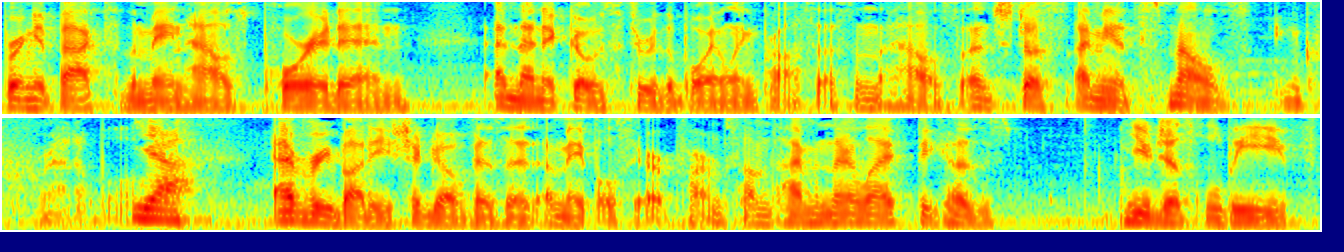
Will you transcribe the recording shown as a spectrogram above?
bring it back to the main house, pour it in, and then it goes through the boiling process in the house. And it's just, I mean, it smells incredible Yeah. everybody should go visit a maple syrup farm sometime in their life because you just leave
